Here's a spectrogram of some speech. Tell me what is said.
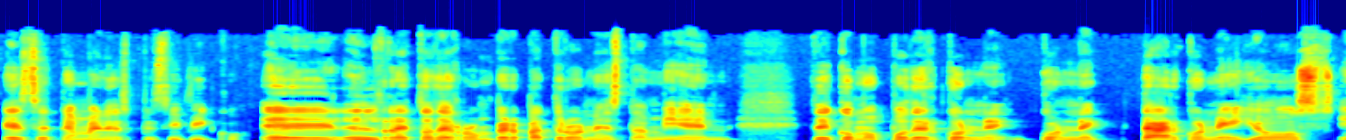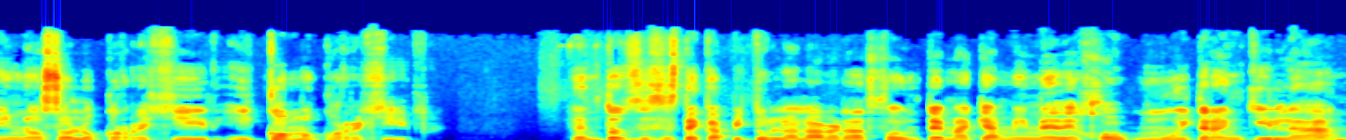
ese tema en específico. el reto de romper patrones también, de cómo poder conectar con ellos y no solo corregir y cómo corregir. Entonces este capítulo, la verdad, fue un tema que a mí me dejó muy tranquila,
